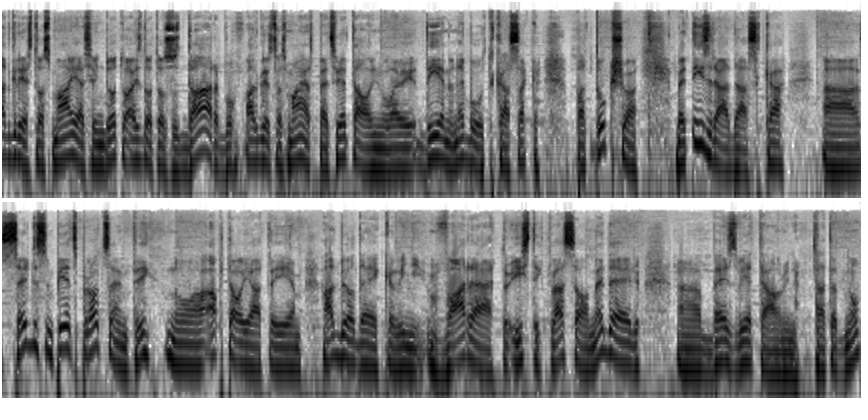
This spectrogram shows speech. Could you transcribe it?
atgrieztos mājās, ja viņi dotu, aizdotos uz darbu, atgrieztos mājās pēc vietāluņa, lai diena nebūtu, kā saka, pat tukšo. Bet izrādās, ka uh, 65% no aptaujātajiem atbildēja, ka viņi varētu iztikt veselu nedēļu uh, bez vietāluņa. Tātad, nu,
